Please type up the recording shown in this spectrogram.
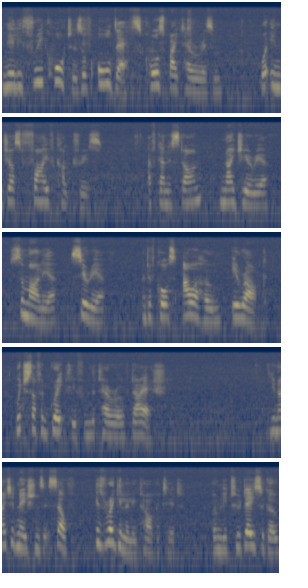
nearly three quarters of all deaths caused by terrorism were in just five countries Afghanistan, Nigeria, Somalia, Syria, and of course our home, Iraq, which suffered greatly from the terror of Daesh. The United Nations itself is regularly targeted. Only two days ago,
